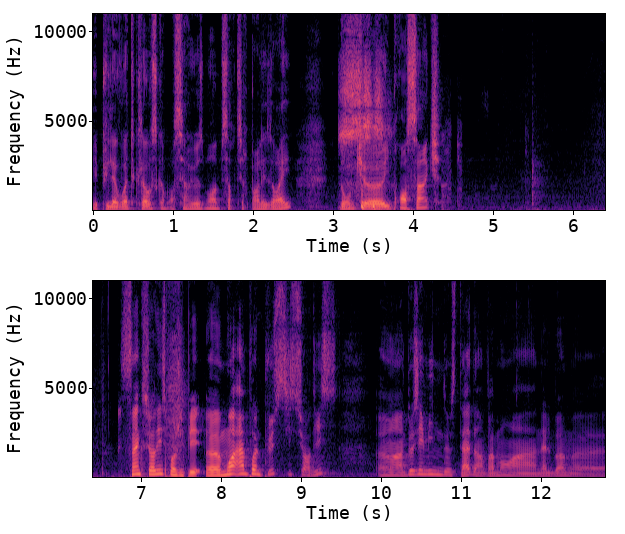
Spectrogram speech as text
et puis la voix de Klaus commence sérieusement à me sortir par les oreilles. Donc euh, il prend 5. 5 sur 10 pour JP. Euh, moi, un point de plus, 6 sur 10. Euh, un deuxième ligne de stade, hein, vraiment un album, euh,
